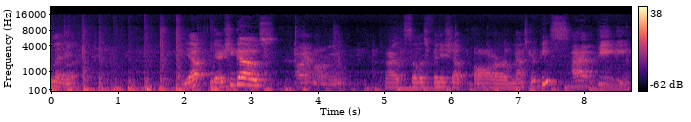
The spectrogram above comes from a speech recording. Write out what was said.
Layla. Yep, there she goes. Hi, mommy. All right, so let's finish up our masterpiece. I have pee pee.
